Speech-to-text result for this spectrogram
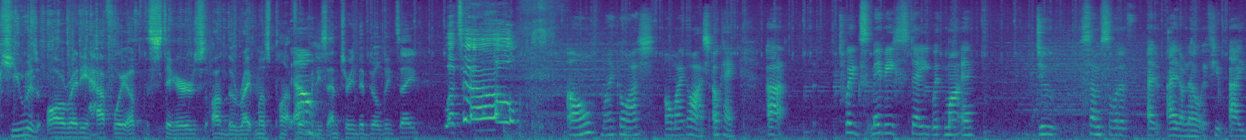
Q is already halfway up the stairs on the rightmost platform Oh. and he's entering the building saying, Let's help! Oh my gosh. Oh my gosh. Okay. Uh, Twigs, maybe stay with Martin. Do some sort of I, I don't know if you I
